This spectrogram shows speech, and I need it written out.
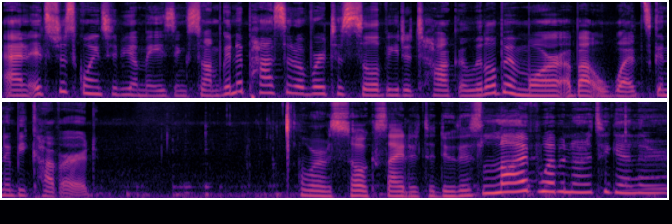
And it's just going to be amazing. So I'm going to pass it over to Sylvie to talk a little bit more about what's going to be covered. We're so excited to do this live webinar together.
